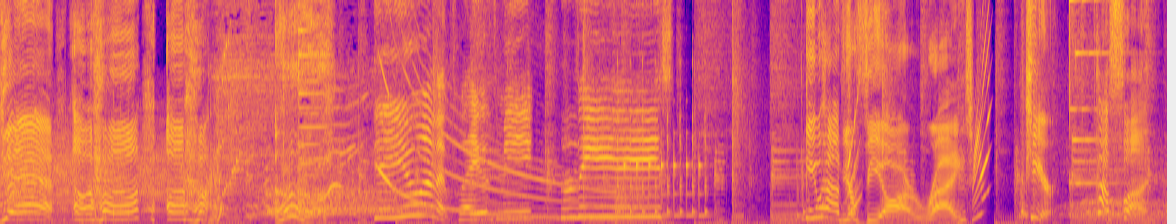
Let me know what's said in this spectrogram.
Yeah! Uh-huh! Uh-huh! Ugh! Do you want to play with me? Please? You have your VR, right? Here, have fun!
